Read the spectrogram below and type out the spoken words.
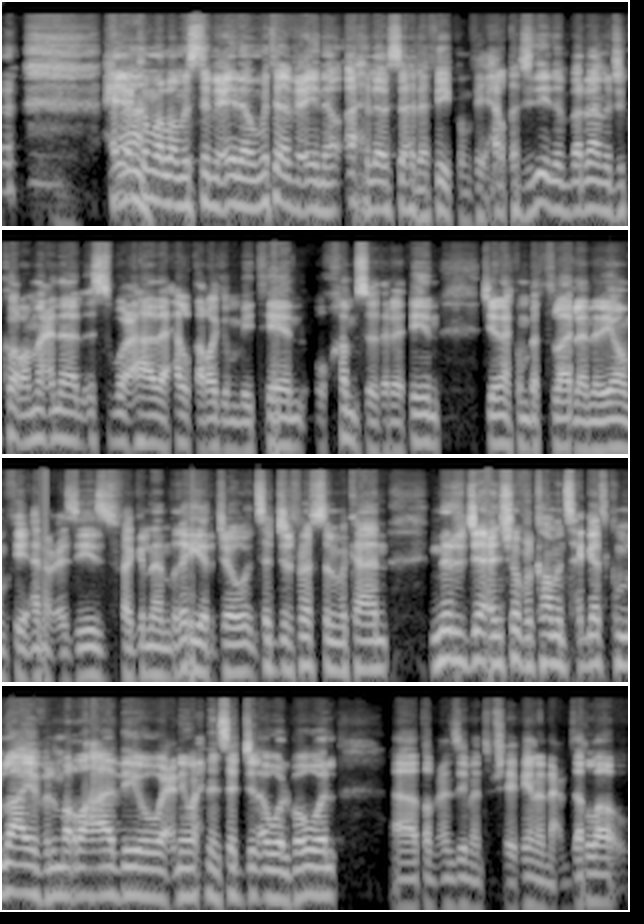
حياكم الله مستمعينا ومتابعينا وأهلا وسهلا فيكم في حلقة جديدة من برنامج الكره معنا. الأسبوع هذا حلقة رقم 235 جيناكم بث live لنا اليوم في أنا وعزيز فقلنا نغير جو نسجل في نفس المكان. نرجع نشوف ال comments حقتكم live المرة هذه ويعني وإحنا نسجل أول بأول. آه طبعا زي ما أنتم شايفين أنا عبد الله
